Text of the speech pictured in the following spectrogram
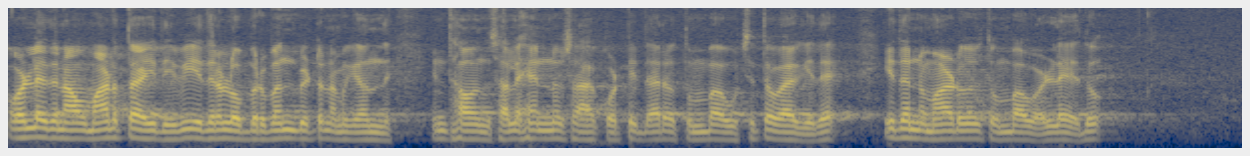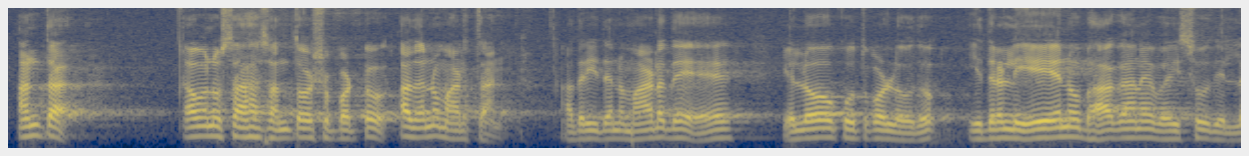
ಒಳ್ಳೇದು ನಾವು ಮಾಡ್ತಾ ಇದ್ದೀವಿ. ಇದರಲ್ಲಿ ಒಬ್ಬರು ಬಂದುಬಿಟ್ಟು ನಮಗೆ ಒಂದು, ಇಂಥ ಒಂದು ಸಲಹೆಯನ್ನು ಸಹ ಕೊಟ್ಟಿದ್ದಾರೆ. ತುಂಬ ಉಚಿತವಾಗಿದೆ. ಇದನ್ನು ಮಾಡುವುದು ತುಂಬ ಒಳ್ಳೆಯದು ಅಂತ ಅವನು ಸಹ ಸಂತೋಷಪಟ್ಟು ಅದನ್ನು ಮಾಡ್ತಾನೆ. ಆದರೆ ಇದನ್ನು ಮಾಡದೆ ಎಲ್ಲೋ ಕೂತ್ಕೊಳ್ಳುವುದು ಇದರಲ್ಲಿ ಏನು ಭಾಗನೇ ವಹಿಸುವುದಿಲ್ಲ.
